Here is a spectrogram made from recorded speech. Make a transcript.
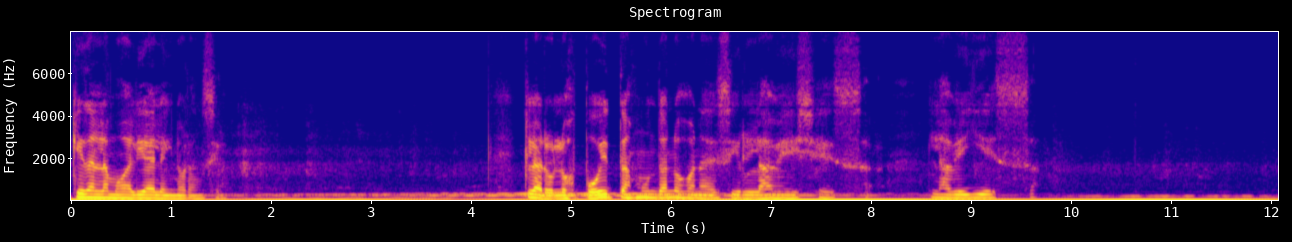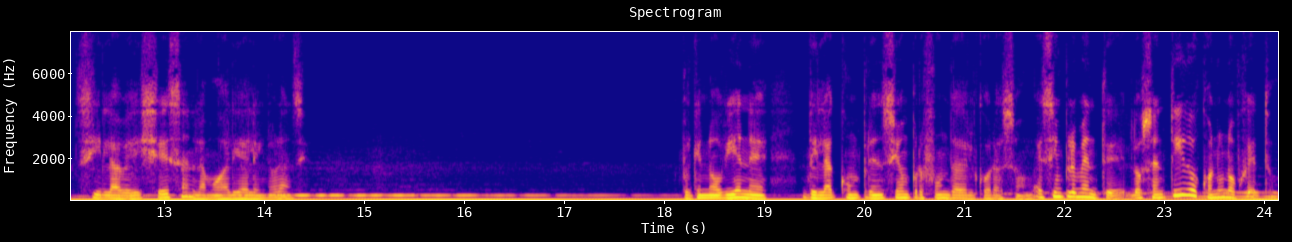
queda en la modalidad de la ignorancia. Claro, los poetas mundanos van a decir la belleza, la belleza. Sí, la belleza en la modalidad de la ignorancia. Porque no viene de la comprensión profunda del corazón. Es simplemente los sentidos con un objeto.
